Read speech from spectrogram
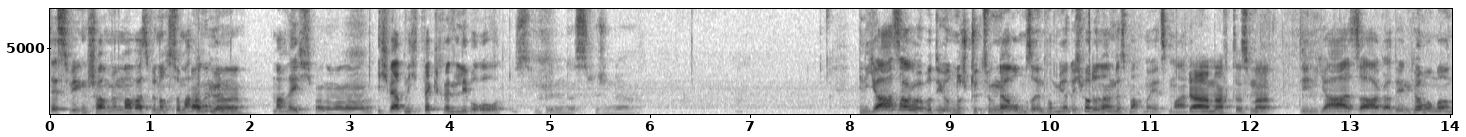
Deswegen schauen wir mal, was wir noch so machen Warte können. mal. Mach ich. Warte, warte, warte. Ich werde nicht wegrennen, lieber Robert. Ich bin das zwischen der. Den Ja-Sager über die Unterstützung der Rumser informieren. Ich würde sagen, das machen wir jetzt mal. Ja, mach das mal. Den Ja-Sager, den können wir mal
